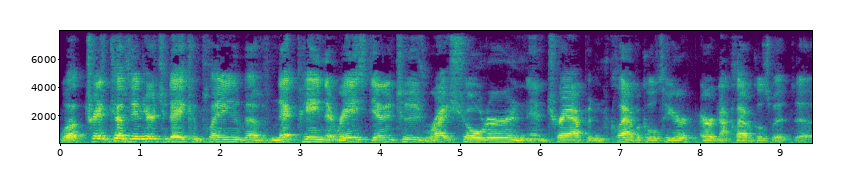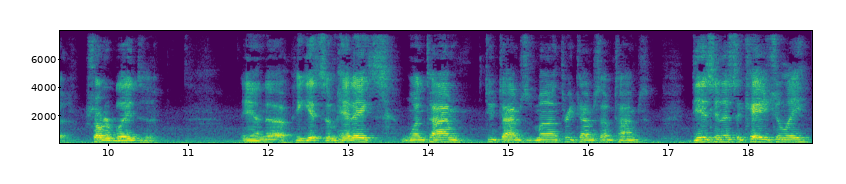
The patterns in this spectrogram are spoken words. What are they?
Well, Trent comes in here today complaining of neck pain that raised down into his right shoulder and, and trap and clavicles here, or not clavicles, but uh, shoulder blades. And uh, he gets some headaches one time, two times a month, three times sometimes, dizziness occasionally,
